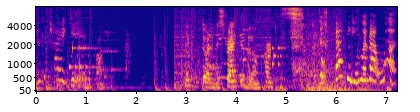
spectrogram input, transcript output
You can try again. Oh. I think you started distracting me on purpose. Distracting you about what?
